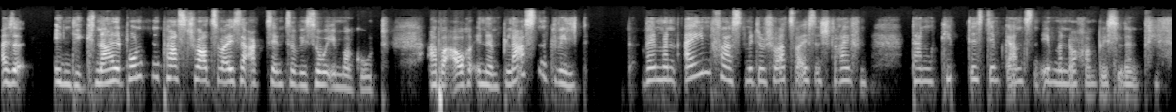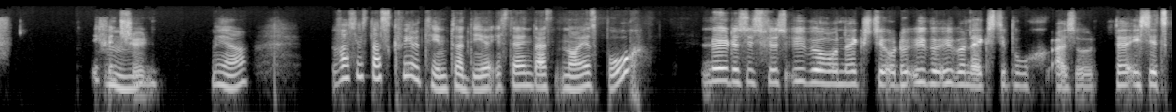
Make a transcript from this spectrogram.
Also in die knallbunten passt schwarz-weißer Akzent sowieso immer gut. Aber auch in einen blassen Quilt, wenn man einfasst mit dem schwarz-weißen Streifen, dann gibt es dem Ganzen immer noch ein bisschen einen Pfiff. Ich finde es Mhm. schön. Ja. Was ist das Quilt hinter dir? Ist der in das neues Buch? Nö, das ist fürs übernächste oder überübernächste Buch. Also der ist jetzt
